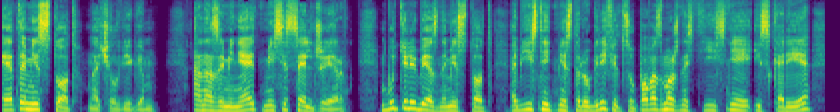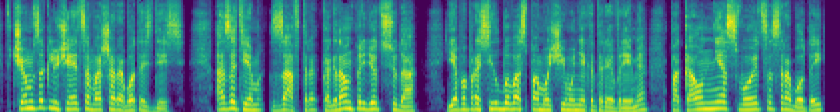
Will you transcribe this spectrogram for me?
«Это мисс Тот», — начал Вигом. «Она заменяет миссис Эльджиер. Будьте любезны, мисс Тот, объяснить мистеру Гриффитсу по возможности яснее и скорее, в чем заключается ваша работа здесь. А затем, завтра, когда он придет сюда, я попросил бы вас помочь ему некоторое время, пока он не освоится с работой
